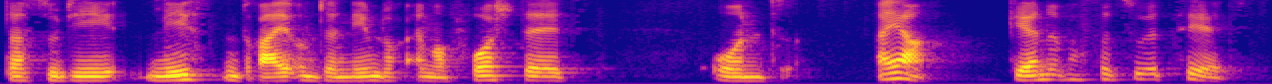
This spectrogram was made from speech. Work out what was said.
dass du die nächsten drei Unternehmen doch einmal vorstellst und, ah ja, gerne was dazu erzählst.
